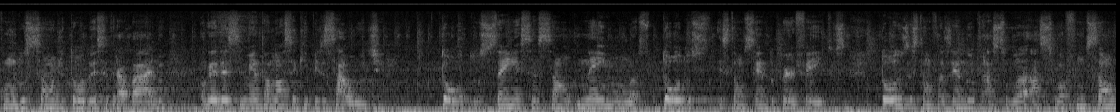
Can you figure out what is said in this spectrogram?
condução de todo esse trabalho. Agradecimento à nossa equipe de saúde. Todos, sem exceção nenhuma, todos estão sendo perfeitos. Todos estão fazendo a sua, a sua função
